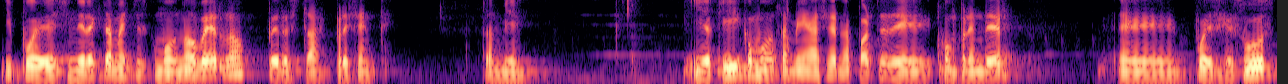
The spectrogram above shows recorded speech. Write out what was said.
Y pues indirectamente es como no verlo, pero está presente también. Y aquí como también hacer la parte de comprender, eh, pues Jesús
